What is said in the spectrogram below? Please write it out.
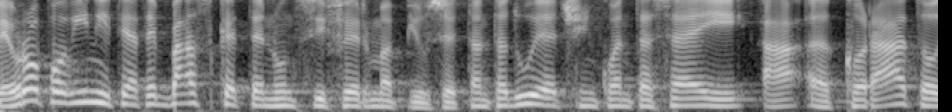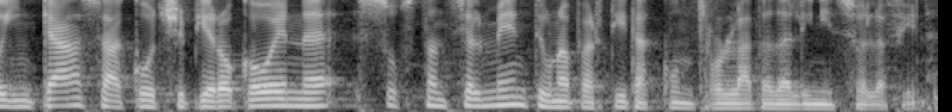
L'Europa Vini Teate Basket non si ferma più, 72 a 56 a eh, Corato in casa coach Piero Cohen, sostanzialmente una partita controllata dall'inizio alla fine.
